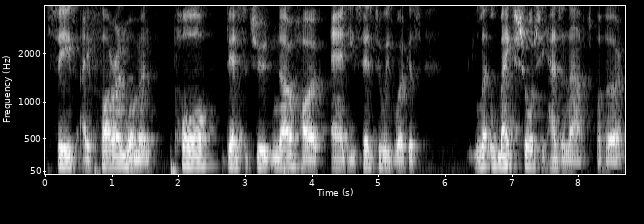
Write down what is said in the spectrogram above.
sees a foreign woman, poor, destitute, no hope, and he says to his workers, make sure she has enough for her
